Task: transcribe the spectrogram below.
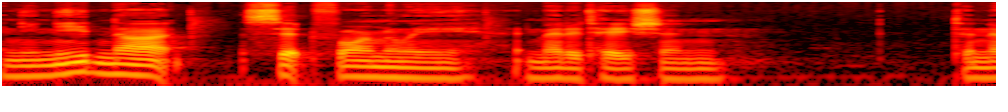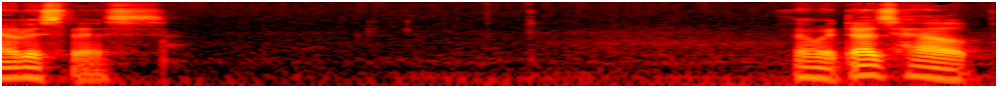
And you need not sit formally in meditation to notice this, though it does help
